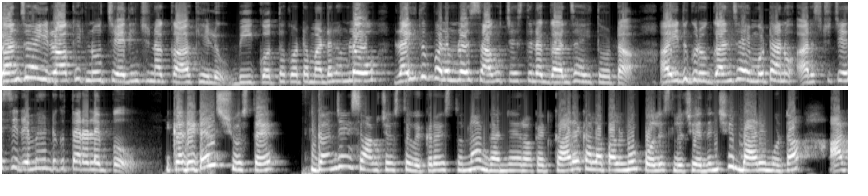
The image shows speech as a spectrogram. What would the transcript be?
గంజాయి రాకెట్ను ఛేదించిన కాకీలు బి కొత్తకోట మండలంలో రైతు పొలంలో సాగు చేస్తున్న గంజాయి తోట. ఐదుగురు గంజాయి ముఠాను అరెస్టు చేసి రిమాండ్కు తరలింపు. ఇక డీటెయిల్స్ చూస్తే గంజాయి సాగు చేస్తూ విక్రయిస్తున్న గంజాయి రాకెట్ కార్యకలాపాలను పోలీసులు ఛేదించి భారీ ముఠ ఆట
